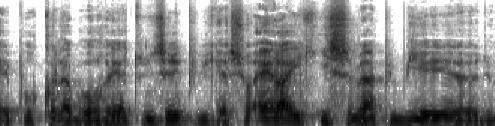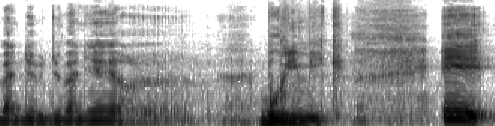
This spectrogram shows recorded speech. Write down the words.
et pour collaborer à toute une série de publications. Et là, il, se met à publier de, manière boulimique. Et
